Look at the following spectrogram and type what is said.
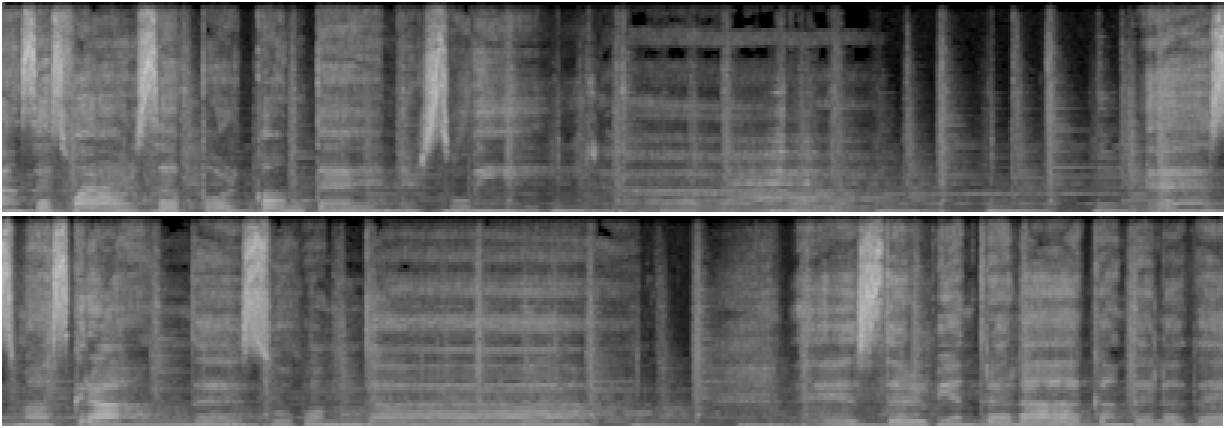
alcanza esfuerza por contener su ira. Es más grande su bondad. Desde el vientre la candela de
